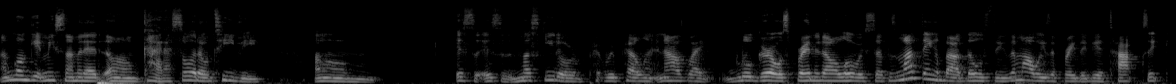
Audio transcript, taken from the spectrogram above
I'm to get me some of that, um, God, I saw it on TV. Um, it's a, it's a mosquito repellent, and I was like, little girl was spraying it all over stuff. Because my thing about those things, I'm always afraid that they're toxic,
